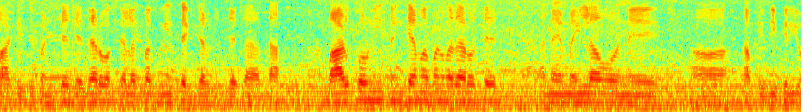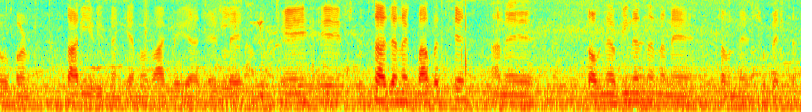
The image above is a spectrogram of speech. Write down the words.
પાર્ટિસિપન્ટ છે, જે દર વખતે લગભગ વીસેક જેટલા હતા. બાળકોની સંખ્યામાં પણ વધારો છે અને મહિલાઓ અને આપણી દીકરીઓ પણ સારી એવી સંખ્યામાં ભાગ લઈ રહ્યા છે. એટલે એ એ ઉત્સાહજનક બાબત છે અને સૌને અભિનંદન અને સૌને શુભેચ્છા.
